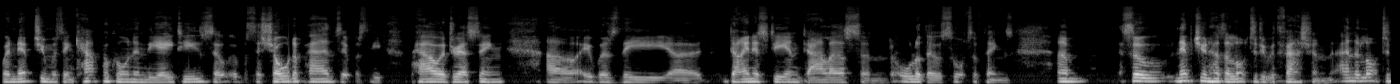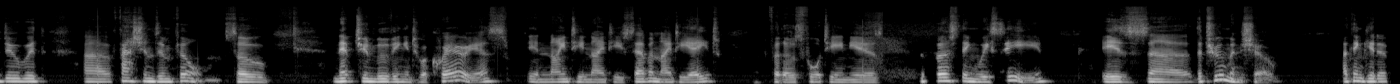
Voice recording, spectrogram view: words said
When Neptune was in Capricorn in the 80s, so it was the shoulder pads, it was the power dressing, uh, it was the uh, dynasty in Dallas, and all of those sorts of things. Um, so Neptune has a lot to do with fashion and a lot to do with uh, fashions in film. So Neptune moving into Aquarius in 1997, 98, for those 14 years, the first thing we see is uh, the Truman Show. I think it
